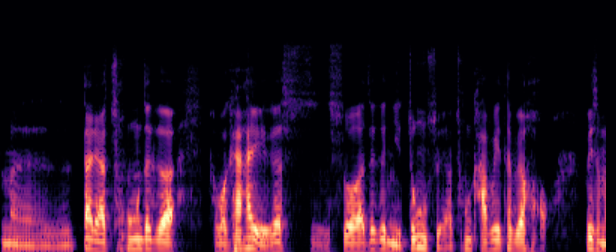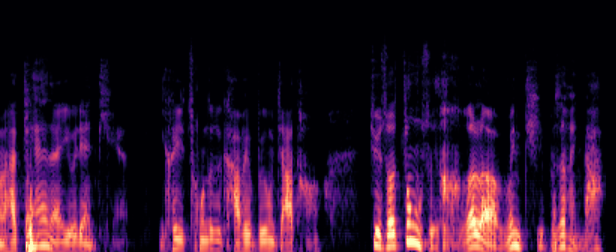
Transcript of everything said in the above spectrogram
嗯，大家冲这个，我看还有一个是说这个你重水啊，冲咖啡特别好。为什么呢？它天然有点甜，你可以冲这个咖啡不用加糖。据说重水喝了问题不是很大，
